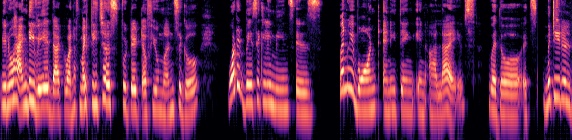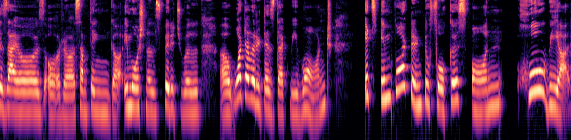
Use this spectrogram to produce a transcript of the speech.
you know, handy way that one of my teachers put it a few months ago. What it basically means is when we want anything in our lives, whether it's material desires or uh, something uh, emotional, spiritual, uh, whatever it is that we want, it's important to focus on who we are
